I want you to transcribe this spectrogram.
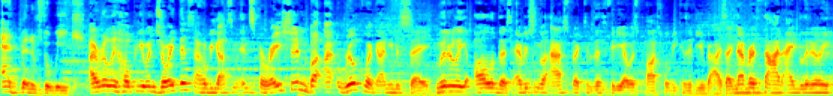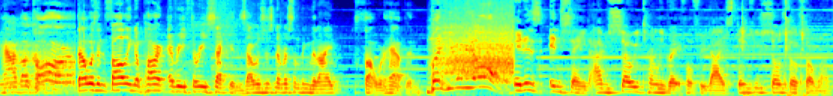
Adbit of the Week. I really hope you enjoyed this. I hope you got some inspiration. But I, real quick, I need to say, literally all of this, every single aspect of this video is possible because of you guys. I never thought I'd literally have a car that wasn't falling apart every three seconds. That was just never something that I thought would happen. But here we are. It is insane. I'm so eternally grateful for you guys. Thank you so, so, so much.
